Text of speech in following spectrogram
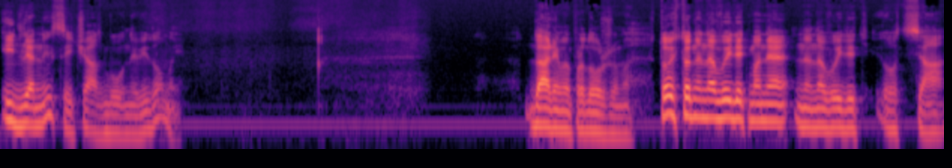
І для них цей час був невідомий. Далі ми продовжуємо. Той, хто ненавидить мене, ненавидить Отця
